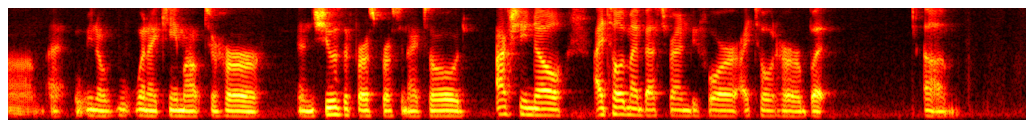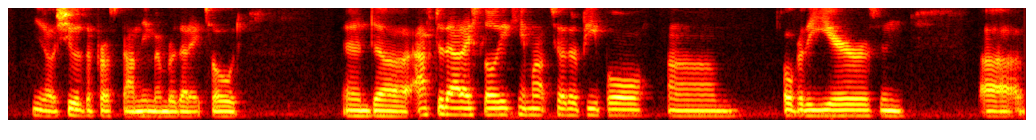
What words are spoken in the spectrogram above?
um, I, you know, when I came out to her, and she was the first person I told. Actually, no, I told my best friend before I told her, but um, you know, she was the first family member that I told. And uh, after that, I slowly came out to other people um, over the years, and uh,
